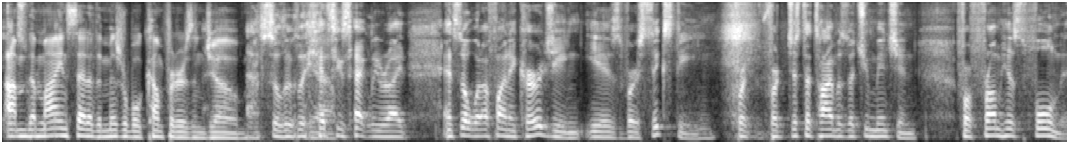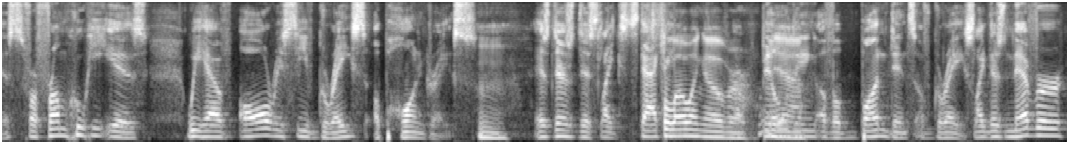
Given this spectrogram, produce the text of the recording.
the um, the mindset of the miserable comforters in Job. Absolutely. That's exactly right. And so what I find encouraging is verse 16, for, for just the time as that you mentioned, for from his fullness, for from who he is, we have all received grace upon grace. As there's this like stacking Flowing over. building of abundance of grace. Like there's never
